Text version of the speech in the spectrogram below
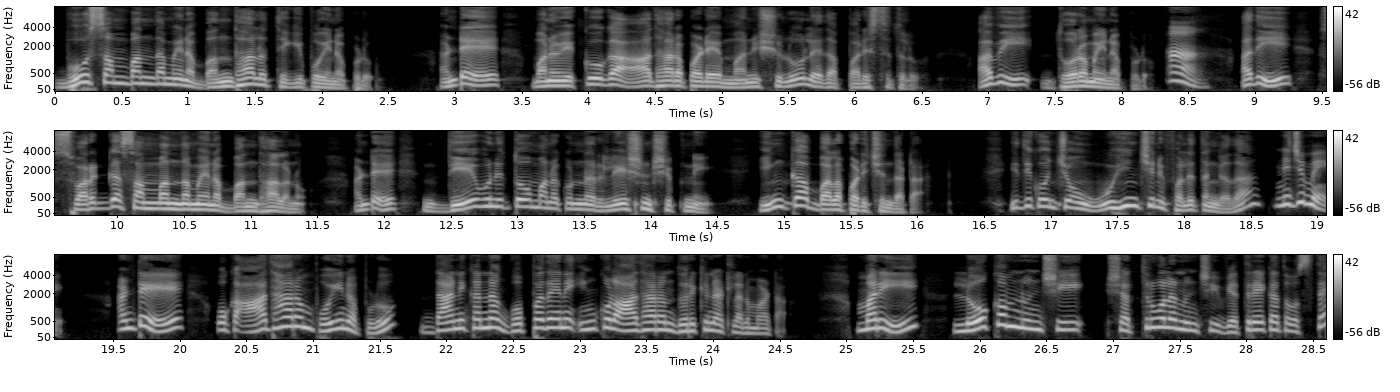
భూసంబంధమైన బంధాలు తెగిపోయినప్పుడు. అంటే మనం ఎక్కువగా ఆధారపడే మనుషులు లేదా పరిస్థితులు. అవి దూరమైనప్పుడు. ఆ! అది స్వర్గ సంబంధమైన బంధాలను అంటే దేవునితో మనకున్న రిలేషన్షిప్ని ఇంకా బలపరిచిందట. ఇది కొంచెం ఊహించిన ఫలితం గదా? నిజమే. అంటే ఒక ఆధారం పోయినప్పుడు దానికన్నా గొప్పదైన ఇంకొక ఆధారం దొరికినట్లనమాట. మరి లోకం నుంచి శత్రువుల నుంచి వ్యతిరేకత వస్తే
